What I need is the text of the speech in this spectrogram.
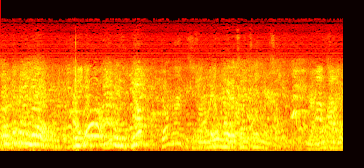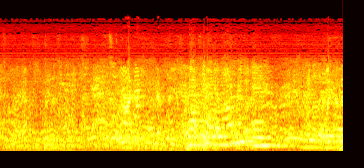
Jessica On Nope, don't laugh because on the way over here, that's myself. You know, Carolina What other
